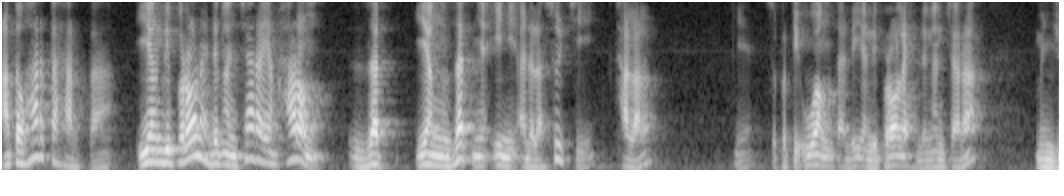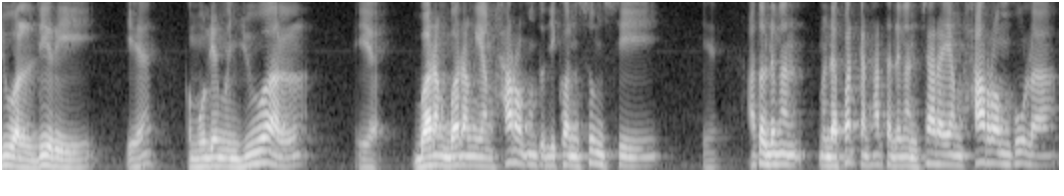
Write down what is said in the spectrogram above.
atau harta-harta yang diperoleh dengan cara yang haram zat yang zatnya ini adalah suci, halal, ya, seperti uang tadi yang diperoleh dengan cara menjual diri, ya, kemudian menjual ya barang-barang yang haram untuk dikonsumsi, ya, atau dengan mendapatkan harta dengan cara yang haram pula,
